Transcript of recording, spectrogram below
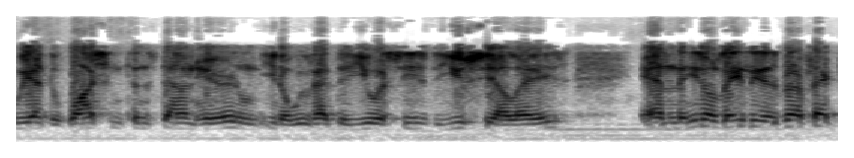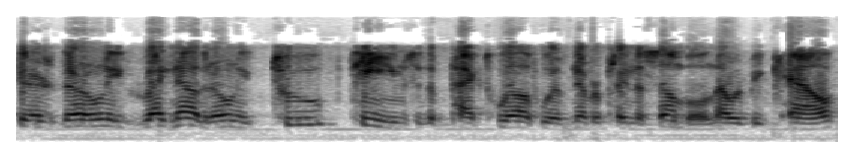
we had the Washingtons down here, and you know, we've had the USC's, the UCLA's, and you know, lately, as a matter of fact, there there are only right now there are only two teams in the Pac-12 who have never played in the Sun Bowl, and that would be Cal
